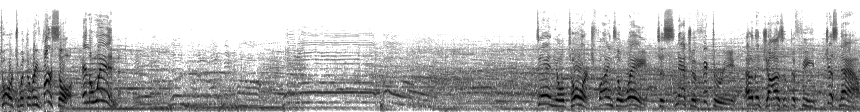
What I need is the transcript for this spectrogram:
Torch with the reversal and the win! Daniel Torch finds a way to snatch a victory out of the jaws of defeat just now.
